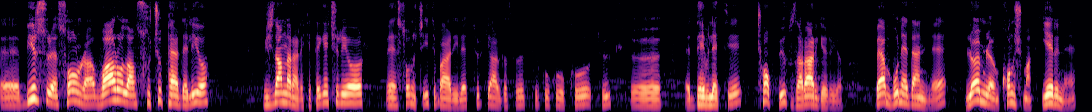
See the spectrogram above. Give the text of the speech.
e, bir süre sonra var olan suçu perdeliyor vicdanlar harekete geçiriyor ve sonuç itibariyle Türk yargısı, Türk hukuku, Türk e, devleti çok büyük zarar görüyor. Ben bu nedenle löm löm konuşmak yerine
